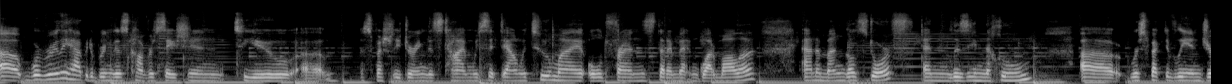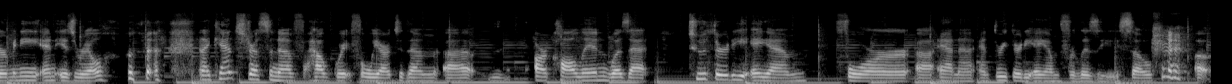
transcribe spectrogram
Uh, we're really happy to bring this conversation to you, um, especially during this time. We sit down with two of my old friends that I met in Guatemala, Anna Mangelsdorf and Lizi Nachum, uh, respectively in Germany and Israel. and I can't stress enough how grateful we are to them. Uh, our call in was at 2:30 a.m. for uh, Anna and 3:30 a.m. for Lizi. So uh,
